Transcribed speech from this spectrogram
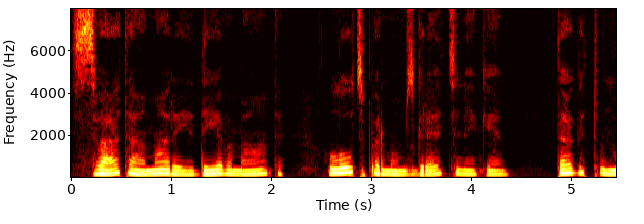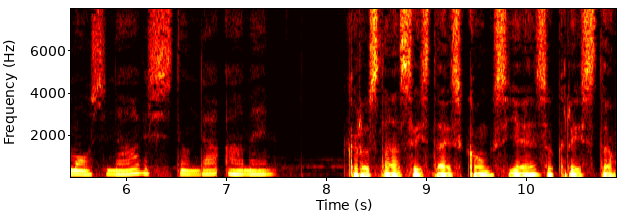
Svētā Marija, Dieva māte, lūdz par mums grēciniekiem! tagad un mūsu nāves stundā Āmen. Krustā iztais Kungs Jēzu Kristu.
